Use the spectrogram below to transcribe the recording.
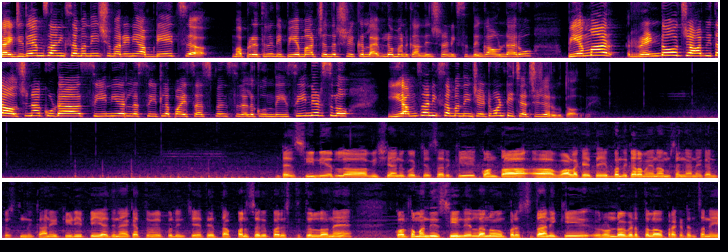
రైట్ ఇదే అంశానికి సంబంధించి మరిన్ని అప్డేట్స్. మా ప్రతినిధి పిఎంఆర్ చంద్రశేఖర్ లైవ్లో మనకు అందించడానికి సిద్ధంగా ఉన్నారు. పిఎంఆర్ రెండో జాబితా వచ్చినా కూడా సీనియర్ల సీట్లపై సస్పెన్స్ నెలకొంది. సీనియర్స్లో ఈ అంశానికి సంబంధించి ఎటువంటి చర్చ జరుగుతోంది? అంటే సీనియర్ల విషయానికి వచ్చేసరికి కొంత వాళ్ళకైతే ఇబ్బందికరమైన అంశంగానే కనిపిస్తుంది. కానీ టీడీపీ అధినాయకత్వం వైపు నుంచి అయితే తప్పనిసరి పరిస్థితుల్లోనే కొంతమంది సీనియర్లను ప్రస్తుతానికి రెండో విడతలో ప్రకటించని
